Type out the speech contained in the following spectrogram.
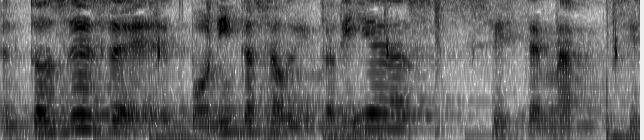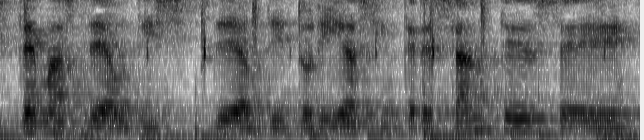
Entonces, eh, bonitas auditorías, sistema, sistemas de, audi de, auditorías interesantes. Eh,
